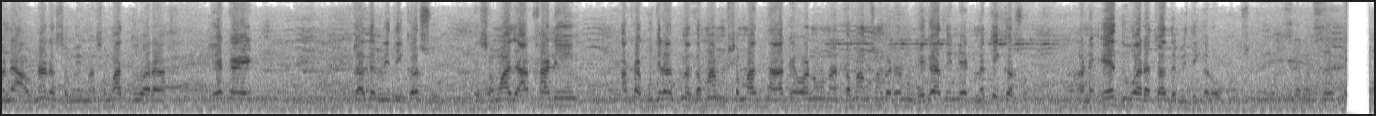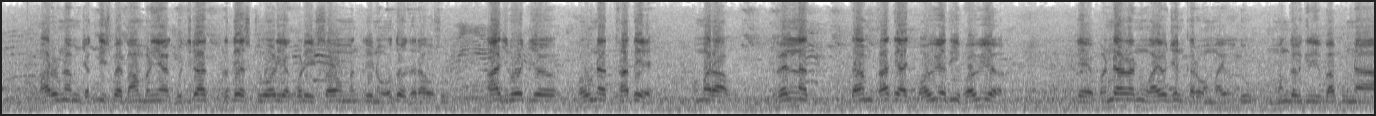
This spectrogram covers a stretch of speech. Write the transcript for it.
અને આવનારા સમયમાં સમાજ દ્વારા જે કાંઈ ચાદર વિધિ કરશું તે સમાજ આખાની, આખા ગુજરાતના તમામ સમાજના આગેવાનો અને તમામ સંગઠનો ભેગા થઈને એક નક્કી કરશું અને એ દ્વારા ચાદર વિધિ કરવામાં આવશે. મારું નામ જગદીશભાઈ બાંભણિયા, ગુજરાત પ્રદેશ ચુવાડિયા કોળી સહમંત્રીનો હોદ્દો ધરાવું છું. આજ રોજ ભવનાથ ખાતે અમારા વેલનાથ ધામ ખાતે આજ ભવ્યથી ભવ્ય જે ભંડારાનું આયોજન કરવામાં આવ્યું હતું, મંગલગીરી બાપુના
